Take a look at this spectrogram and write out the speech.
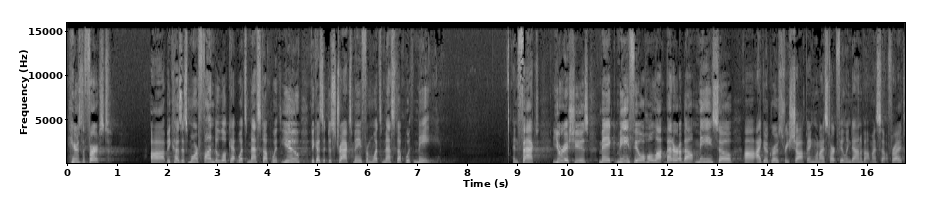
Here's the first uh, because it's more fun to look at what's messed up with you because it distracts me from what's messed up with me. In fact, your issues make me feel a whole lot better about me, so uh, I go grocery shopping when I start feeling down about myself, right?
